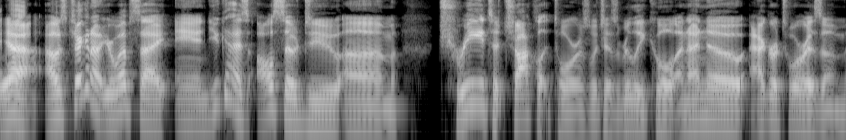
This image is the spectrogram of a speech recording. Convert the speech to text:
yeah, I was checking out your website, and you guys also do um, tree to chocolate tours, which is really cool. And I know agritourism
